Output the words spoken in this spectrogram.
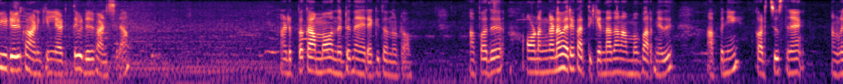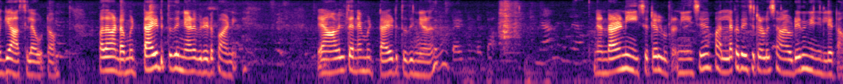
വീഡിയോയിൽ കാണിക്കില്ല. അടുത്ത വീഡിയോയിൽ കാണിച്ചു തരാം അടുപ്പൊക്കെ അമ്മ വന്നിട്ട് നേരാക്കി തന്നു കേട്ടോ അപ്പോൾ അത് ഉണങ്ങണ വരെ കത്തിക്കേണ്ടതാണ് അമ്മ പറഞ്ഞത്. അപ്പം ഇനി കുറച്ച് ദിവസത്തിനെ നമ്മൾ ഗ്യാസിലാവും കേട്ടോ അപ്പോൾ അത് കണ്ടോ മിഠായി എടുത്ത് തന്നെയാണ് ഇവരുടെ പണി. രാവിലെ തന്നെ മിഠായി എടുത്ത് തന്നെയാണ്. രണ്ടാളും നീച്ചിട്ടേ ഉള്ളൂ നീച്ച് പല്ലൊക്കെ തേച്ചിട്ടേ ഉള്ളൂ കഴിഞ്ഞില്ല കേട്ടോ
